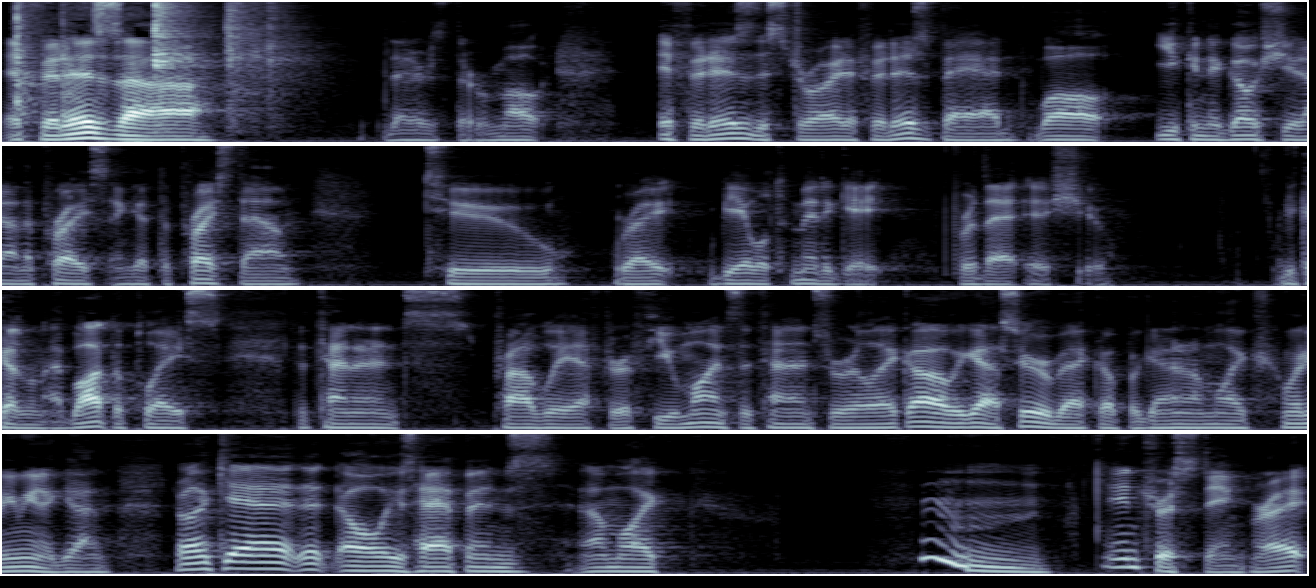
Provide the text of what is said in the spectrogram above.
If it is, uh, there's the remote. If it is destroyed, if it is bad, well, you can negotiate on the price and get the price down to right be able to mitigate for that issue. Because when I bought the place, the tenants probably after a few months, the tenants were like, "Oh, we got sewer back up again." I'm like, "What do you mean again?" They're like, "Yeah, it always happens." And I'm like, "Hmm, interesting, right?"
